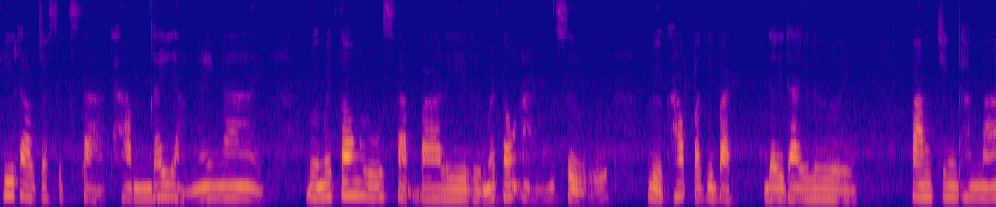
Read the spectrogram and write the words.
ที่เราจะศึกษาธรรมได้อย่างง่าย ๆ โดยไม่ต้องรู้ศัพท์บาลีหรือไม่ต้องอ่านหนังสือ หรือเข้าปฏิบัติใด ๆ เลย ความจริงธรรมะ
